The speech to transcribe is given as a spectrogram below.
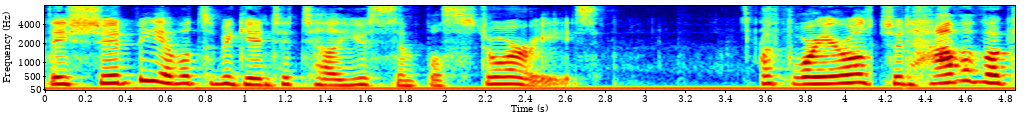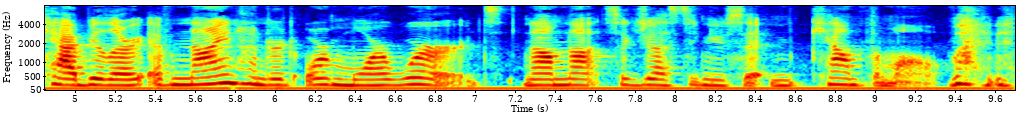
They should be able to begin to tell you simple stories. A four year old should have a vocabulary of 900 or more words. Now, I'm not suggesting you sit and count them all, but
